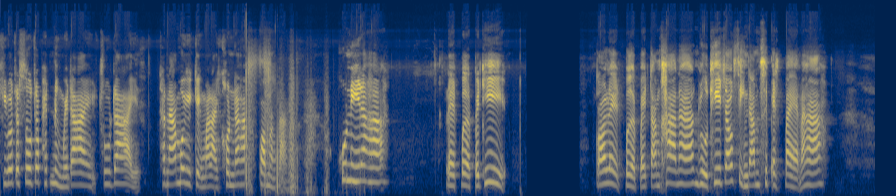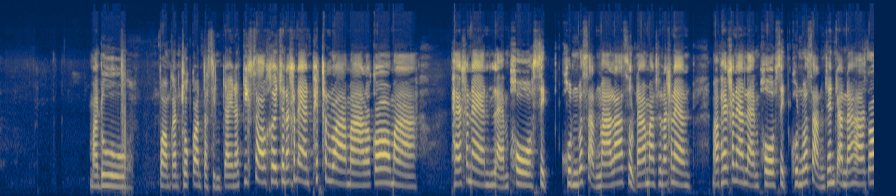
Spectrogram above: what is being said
คิดว่าจะสู้เจ้าเพชรหนึ่งไม่ได้ สู้ได้ชนะมวยเก่งมาหลายคนนะคะฟอร์มหลังๆคู่นี้นะคะเลทเปิดไปที่ ก็เลทเปิดไปตามค่านะคะ อยู่ที่เจ้าสิงห์ดำสิบเอ็ดแปดนะคะ มาดูฟอร์มการชกก่อนตัดสินใจนะ จิ๊กซอเคยชนะคะแนนเพชรธันวามา แล้วก็มาแพ้คะแนนแหลมโพสิทธิ์คุณวสันมาล่าสุดนะมาชนะคะแนน มาแพ้คะแนนแหลมโพสิทธิ์คุณวสันเช่นกันนะคะ ก็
